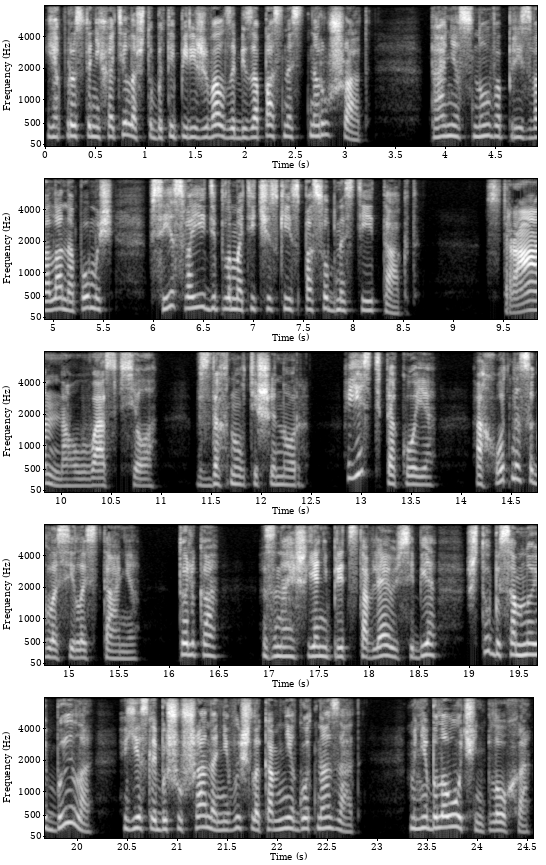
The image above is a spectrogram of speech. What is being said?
Я просто не хотела, чтобы ты переживал за безопасность нарушат. Таня снова призвала на помощь все свои дипломатические способности и такт. «Странно у вас все», — вздохнул Тишинор. «Есть такое», — охотно согласилась Таня. «Только, знаешь, я не представляю себе, что бы со мной было, если бы Шушана не вышла ко мне год назад. Мне было очень плохо,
